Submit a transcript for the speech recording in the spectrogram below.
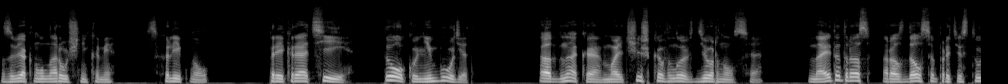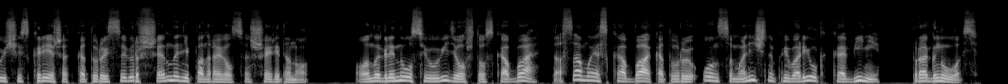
звякнул наручниками, схлипнул. «Прекрати, толку не будет». Однако мальчишка вновь дернулся. На этот раз раздался протестующий скрежет, который совершенно не понравился Шеридану. Он оглянулся и увидел, что скоба, та самая скоба, которую он самолично приварил к кабине, прогнулась.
